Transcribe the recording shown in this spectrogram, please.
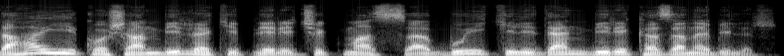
Daha iyi koşan bir rakipleri çıkmazsa bu ikiliden biri kazanabilir.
